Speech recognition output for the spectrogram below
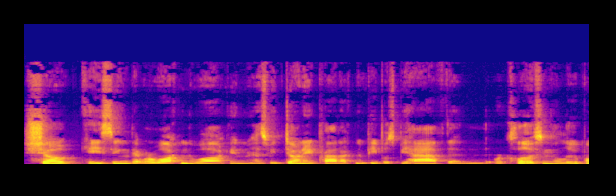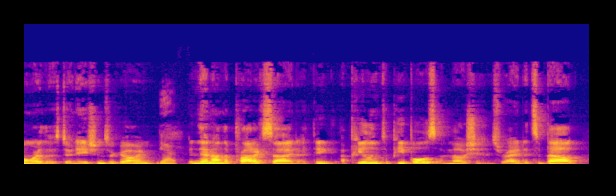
showcasing that we're walking the walk and as we donate product on people's behalf that we're closing the loop on where those donations are going yeah and then on the product side i think appealing to people's emotions right it's about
